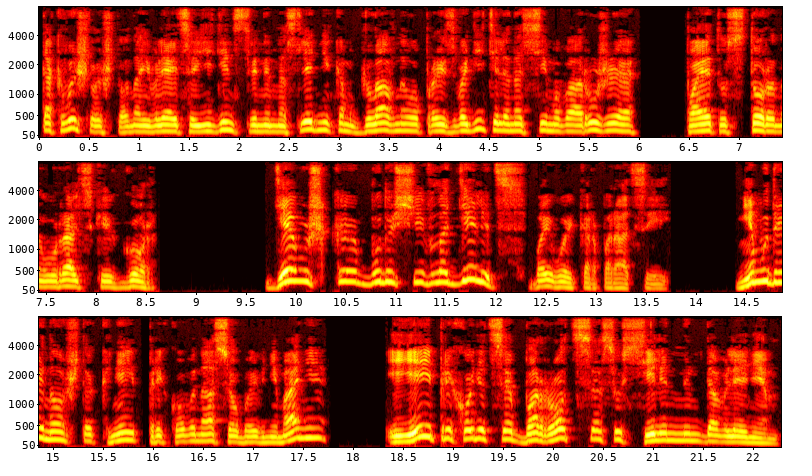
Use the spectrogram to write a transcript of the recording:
Так вышло, что она является единственным наследником главного производителя носимого оружия по эту сторону Уральских гор. Девушка – будущий владелец боевой корпорации. Не мудрено, что к ней приковано особое внимание, и ей приходится бороться с усиленным давлением.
